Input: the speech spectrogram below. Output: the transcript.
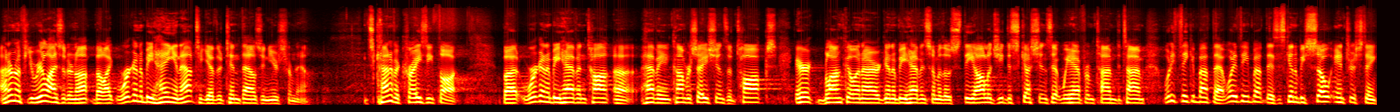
I don't know if you realize it or not, but like we're going to be hanging out together 10,000 years from now. It's kind of a crazy thought but we're going to be having, talk, uh, having conversations and talks. Eric Blanco and I are going to be having some of those theology discussions that we have from time to time. What do you think about that? What do you think about this? It's going to be so interesting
